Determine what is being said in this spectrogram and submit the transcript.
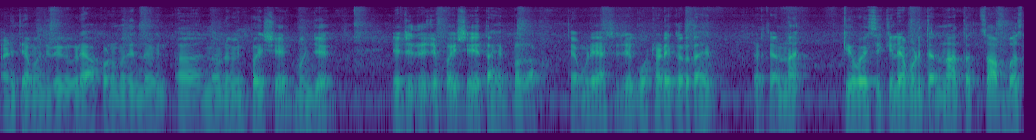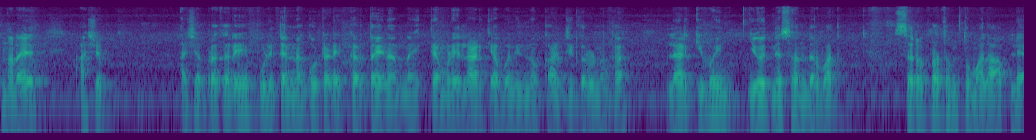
आणि त्यामध्ये वेगवेगळ्या अकाउंटमध्ये नवीन नवनवीन पैसे म्हणजे याचे त्याचे पैसे येत आहेत बघा. त्यामुळे असे जे घोटाळे करत आहेत तर त्यांना के वाय सी केल्यामुळे त्यांना आता चाप बसणार आहे. असे अशा प्रकारे हे पुढे त्यांना घोटाळे करता येणार नाहीत. त्यामुळे लाडक्या बहिणींनो काळजी करू नका. लाडकी बहीण योजनेसंदर्भात सर्वप्रथम तुम्हाला आपल्या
